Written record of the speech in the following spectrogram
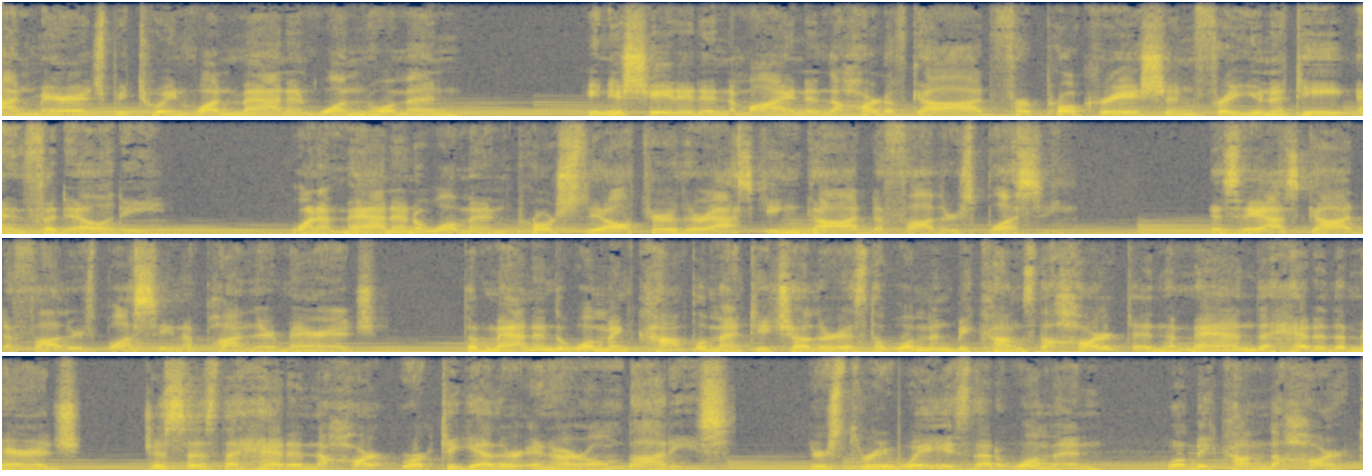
on marriage between one man and one woman, initiated in the mind and the heart of God for procreation, for unity, and fidelity. When a man and a woman approach the altar, they're asking God the Father's blessing. As they ask God the Father's blessing upon their marriage, the man and the woman complement each other as the woman becomes the heart and the man the head of the marriage, just as the head and the heart work together in our own bodies. There's three ways that a woman will become the heart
